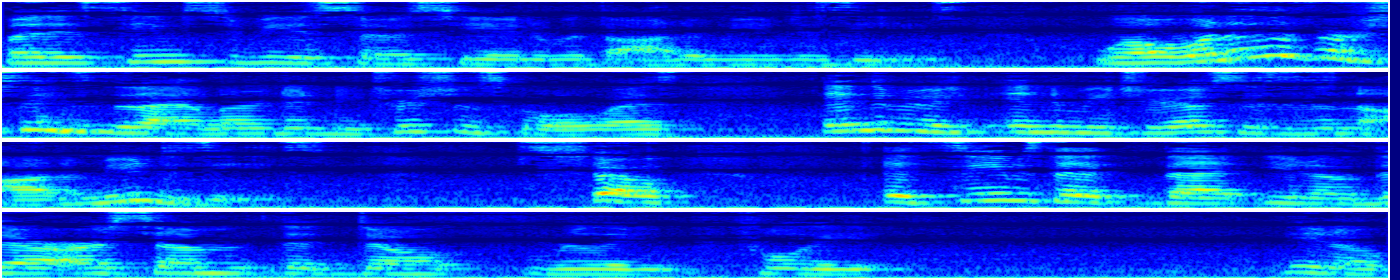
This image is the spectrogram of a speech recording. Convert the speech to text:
but it seems to be associated with autoimmune disease. Well, one of the first things that I learned in nutrition school was endometriosis is an autoimmune disease. So it seems that, that you know there are some that don't really fully, you know,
